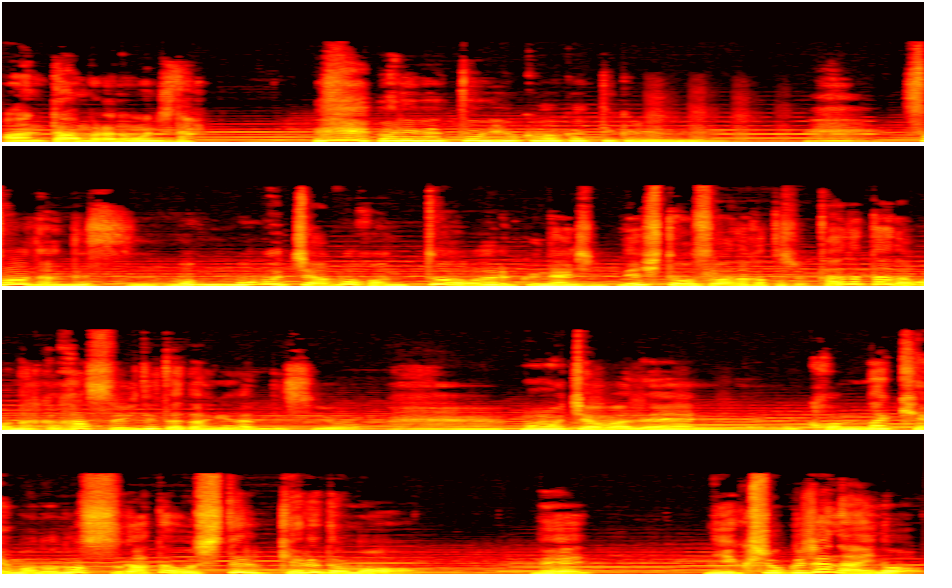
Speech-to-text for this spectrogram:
あんたは村の恩師だ。ありがとう。よく分かってくれるね。そうなんです。もももちゃんも本当は悪くないし。ね人を襲わなかったでし。ょただただお腹が空いてただけなんですよ。ももちゃんはねこんな獣の姿をしてるけれども。ね肉食じゃないの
